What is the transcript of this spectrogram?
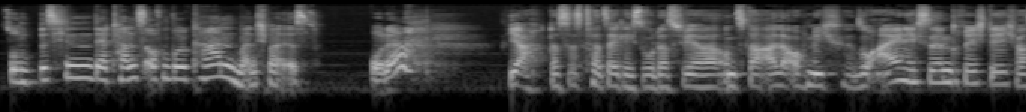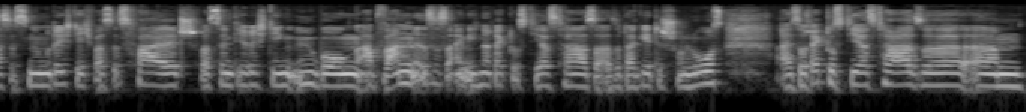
so ein bisschen der Tanz auf dem Vulkan manchmal ist, oder? Ja, das ist tatsächlich so, dass wir uns da alle auch nicht so einig sind, richtig. Was ist nun richtig, was ist falsch, was sind die richtigen Übungen, ab wann ist es eigentlich eine Rektusdiastase? Also da geht es schon los. Also Rektusdiastase ähm,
